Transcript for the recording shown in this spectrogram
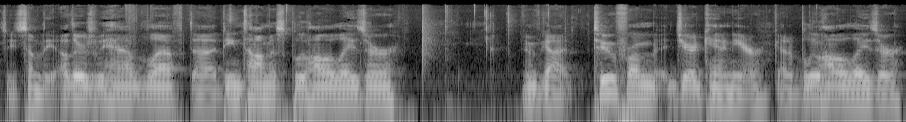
See some of the others we have left. Uh, Dean Thomas, Blue Hollow Laser. And we've got two from Jared Cannonier. Got a Blue Hollow Laser.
